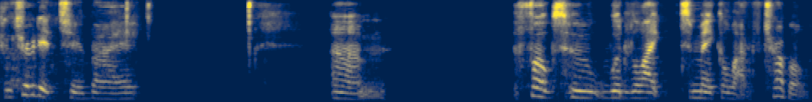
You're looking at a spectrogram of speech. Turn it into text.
contributed to by um, folks who would like to make a lot of trouble.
